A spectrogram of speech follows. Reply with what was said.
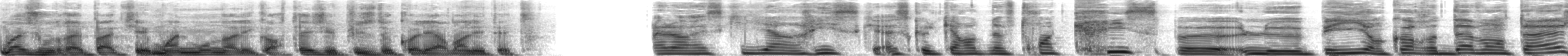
Moi, je voudrais pas qu'il y ait moins de monde dans les cortèges et plus de colère dans les têtes. Alors, est-ce qu'il y a un risque? Est-ce que le 49.3 crispe euh, le pays encore davantage?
